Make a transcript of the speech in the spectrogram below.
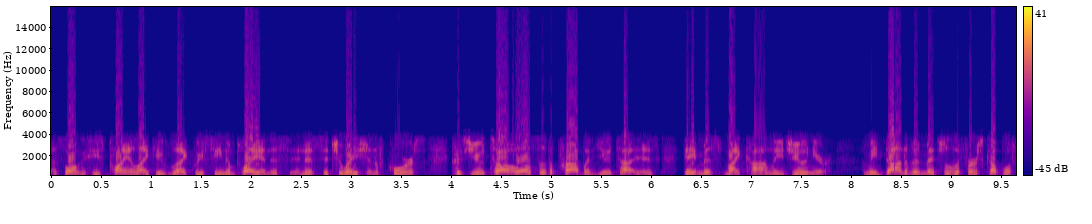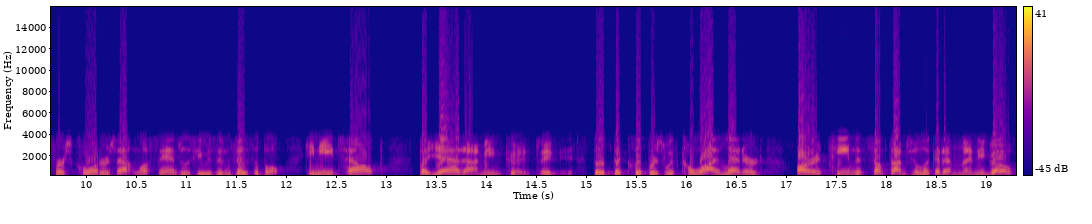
as long as he's playing like like we've seen him play in this in this situation, of course. Because Utah also the problem with Utah is they miss Mike Conley Jr. I mean Donovan Mitchell the first couple of first quarters out in Los Angeles he was invisible. He needs help. But yeah, I mean the the Clippers with Kawhi Leonard are a team that sometimes you look at them and you go,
